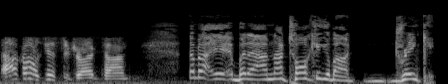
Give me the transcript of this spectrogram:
Alcohol is just a drug, Tom. No, but, I, but I'm not talking about drinking.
